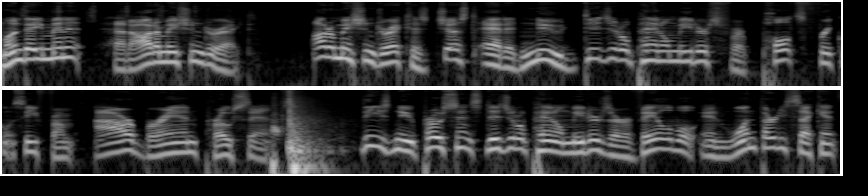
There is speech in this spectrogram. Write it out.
Monday Minute at Automation Direct. Automation Direct has just added new digital panel meters for pulse frequency from our brand ProSense. These new ProSense digital panel meters are available in 132nd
